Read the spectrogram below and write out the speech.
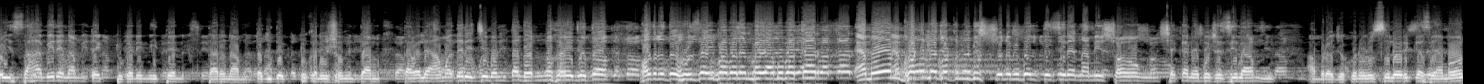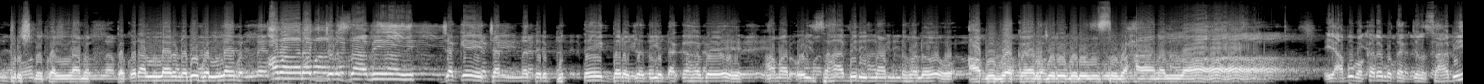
ওই সাহাবীর নামটা একটুখানি নিতেন, তার নামটা যদি একটুখানি শুনতাম, তাহলে আমাদের জীবনটা ধন্য হয়ে যেত। হযরত হুযাইফা বলেন, ভাই আবু বকর, এমন ঘটনা যখন বিশ্বনবী বলতেছিলেন, আমি স্বয়ং সেখানে বসেছিলাম। আমরা যখন রাসূলের কাছে এমন প্রশ্ন করলাম, তখন আল্লাহর নবী বললেন, আমার একজন সাহাবী, যাকে জান্নাতের প্রত্যেক দরজা দিয়ে ডাকা হবে, আমার ওই সাহাবীর নাম হলো আবু বকর। জোরে বলুন, সুবহানাল্লাহ। এই আবু বকরের মতো একজন সাহাবী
